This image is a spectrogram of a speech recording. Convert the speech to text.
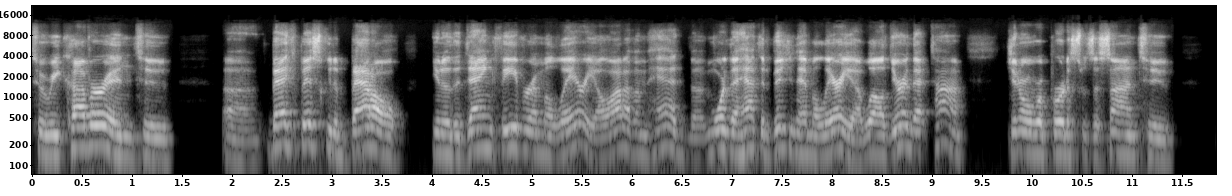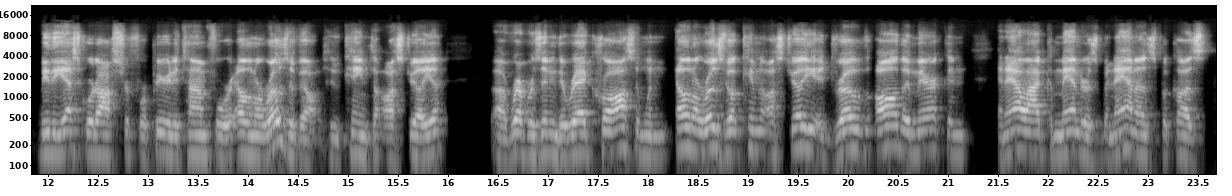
to recover and to uh, basically to battle, you know, the dengue fever and malaria. A lot of them had uh, more than half the division had malaria. Well, during that time, General Rupertus was assigned to be the escort officer for a period of time for Eleanor Roosevelt, who came to Australia uh, representing the Red Cross. And when Eleanor Roosevelt came to Australia, it drove all the American and Allied commanders bananas because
